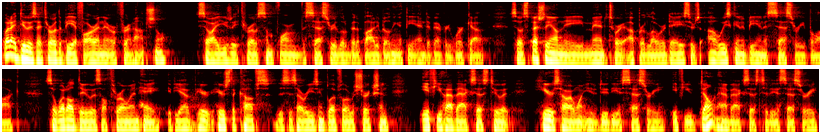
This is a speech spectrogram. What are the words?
what I do is I throw the BFR in there for an optional. So I usually throw some form of accessory, a little bit of bodybuilding at the end of every workout. So especially on the mandatory upper lower days, there's always going to be an accessory block. So what I'll do is I'll throw in, hey, if you have here, here's the cuffs. This is how we're using blood flow restriction. If you have access to it, here's how I want you to do the accessory. If you don't have access to the accessory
